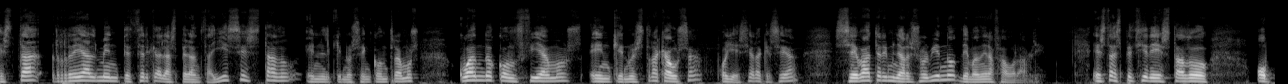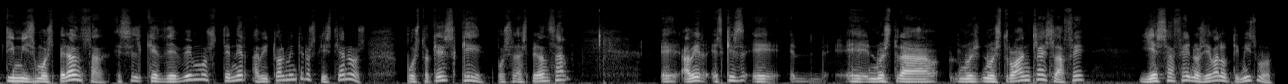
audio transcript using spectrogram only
está realmente cerca de la esperanza y ese estado en el que nos encontramos cuando confiamos en que nuestra causa, oye, sea la que sea, se va a terminar resolviendo de manera favorable. Esta especie de estado optimismo-esperanza es el que debemos tener habitualmente los cristianos, puesto que es que, pues la esperanza eh, a ver, es que es, eh, eh, nuestra, nues- nuestro ancla es la fe y esa fe nos lleva al optimismo.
